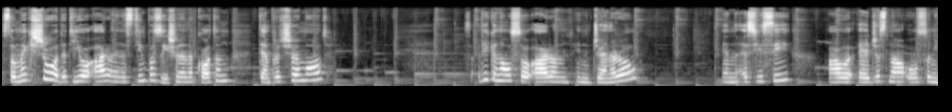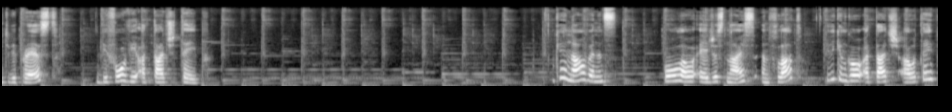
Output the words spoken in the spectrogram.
So make sure that you iron in a steam position in a cotton temperature mode. So we can also iron in general and as you see, our edges now also need to be pressed before we attach tape. Okay, now when it's all our edges nice and flat, we can go attach our tape.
